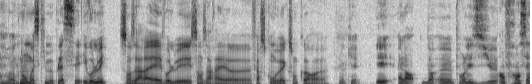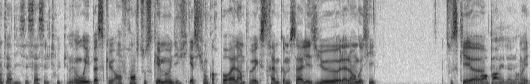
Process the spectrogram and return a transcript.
ah ouais. Donc, non, moi, ce qui me plaît, c'est évoluer. Sans arrêt, évoluer, sans arrêt, euh, faire ce qu'on veut avec son corps. euh. Ok. Et alors, dans- euh, pour les yeux, en France c'est interdit, c'est ça, c'est le truc. Oui, parce qu'en France, tout ce qui est modification corporelle un peu extrême comme ça, les yeux, euh, la langue aussi, tout ce qui est. On euh, va en parler la langue. oui.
